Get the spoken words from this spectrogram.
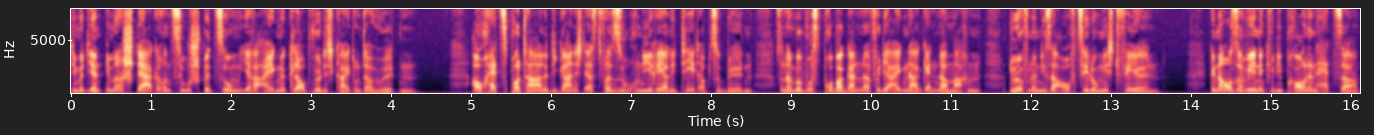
die mit ihren immer stärkeren Zuspitzungen ihre eigene Glaubwürdigkeit unterhöhlten auch Hetzportale, die gar nicht erst versuchen, die Realität abzubilden, sondern bewusst Propaganda für die eigene Agenda machen, dürfen in dieser Aufzählung nicht fehlen. Genauso wenig wie die braunen Hetzer,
